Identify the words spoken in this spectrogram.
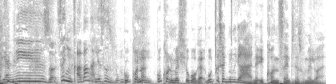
Ngiyanizwa sengicabanga lesi sivumo kukhona kukhona umehluko ke kucishe kuncikane i-consent nesivumelwano.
